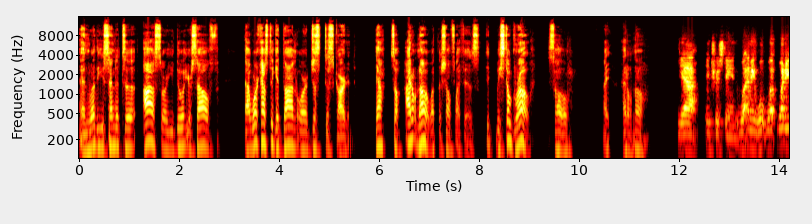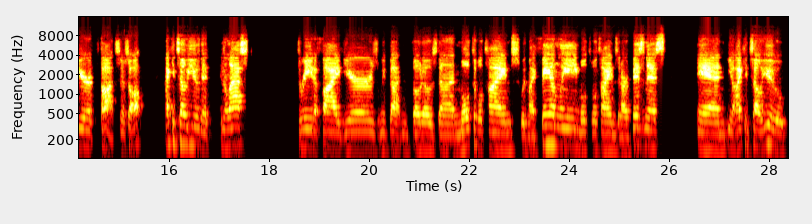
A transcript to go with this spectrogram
And whether you send it to us or you do it yourself, that work has to get done or just discarded. Yeah. So I don't know what the shelf life is. It, we still grow. So I I don't know. Yeah, interesting. Well, I mean, what what what are your thoughts? So, so I'll, I can tell you that in the last three to five years, we've gotten photos done multiple times with my family, multiple times in our business. And, you know, I can tell you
